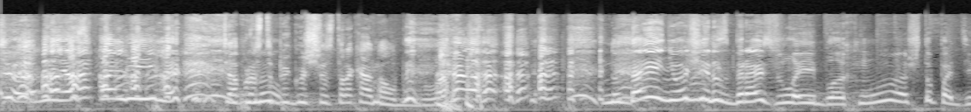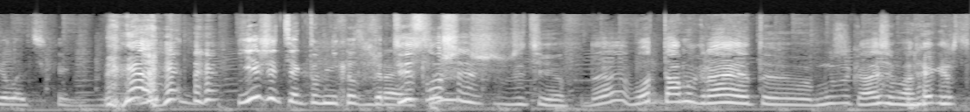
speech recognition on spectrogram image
Чё, меня спалили. У тебя просто Ну. бегущая строка на лбу была. Ну да, я не очень разбираюсь в лейблах. Ну, а что поделать? Есть же те, кто в них разбирается. Ты слушаешь GTF, да? Вот там играет э, музыка Азима Регерс.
